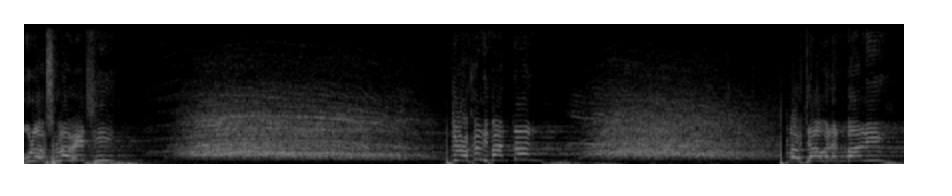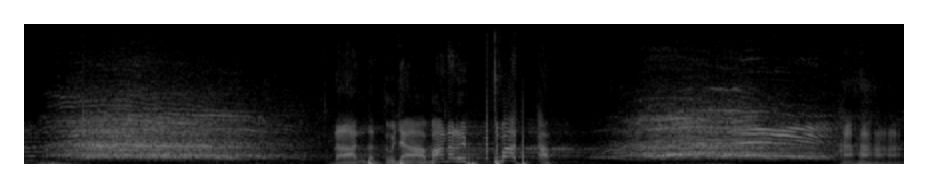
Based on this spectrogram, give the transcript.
Pulau Sulawesi? Pulau Kalimantan? Pulau Jawa dan Bali? Dan tentunya mana dari Sumatera?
